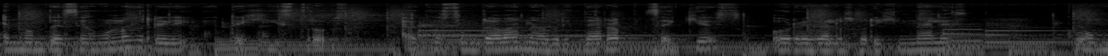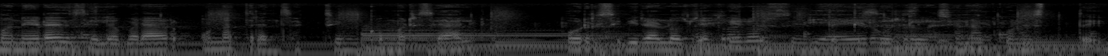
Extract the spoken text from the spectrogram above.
en donde según los registros acostumbraban a brindar obsequios o regalos originales como manera de celebrar una transacción comercial o recibir a los viajeros y a que se relaciona con este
